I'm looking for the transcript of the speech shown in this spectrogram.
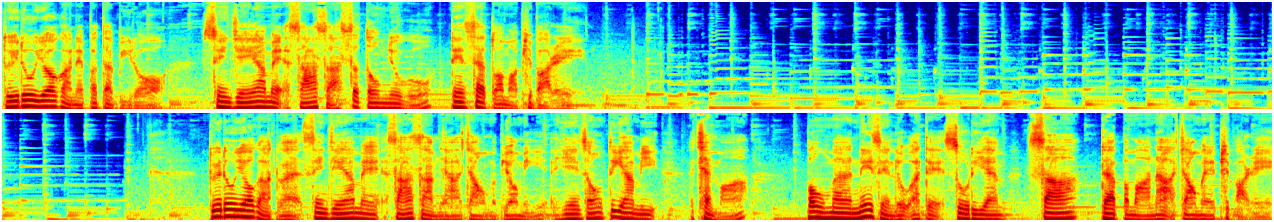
သွေးတိုးယောဂါနဲ့ပတ်သက်ပြီးတော့ဆင်ခြင်ရမယ့်အစားအစာ73မျိုးကိုတင်ဆက်သွားမှာဖြစ်ပါတယ်သွေးတိုးယောဂါအတွက်ဆင်ခြင်ရမယ့်အစားအစာများအကြောင်းမပြောမီအရင်ဆုံးသိရမည့် အချက်မှာပုံမှန်နေ့စဉ်လိုအပ်တဲ့ဆိုဒီယမ်စားဓာတ်ပမာဏအကြောင်းပဲဖြစ်ပါတယ်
